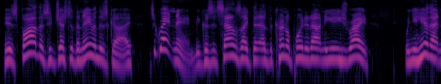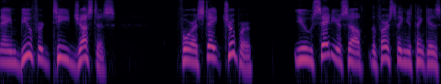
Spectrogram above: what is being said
his father suggested the name of this guy. It's a great name because it sounds like that, as the colonel pointed out, and he's right. When you hear that name, Buford T. Justice, for a state trooper, you say to yourself, the first thing you think is,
